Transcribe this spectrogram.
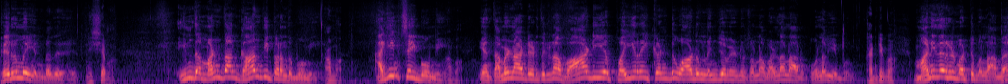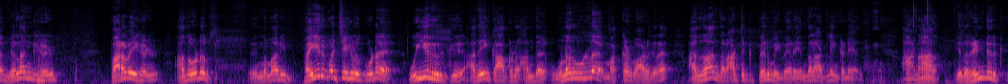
பெருமை என்பது நிச்சயமா. இந்த மண் தான் காந்தி பிறந்த பூமி. ஆமாம் அகிம்சை பூமி. ஆமா. என் தமிழ்நாட்டை எடுத்துக்கிட்டா வாடிய பயிரை கண்டு வாடும் நெஞ்ச வேண்டும் சொன்ன வள்ளலார் உலவிய பூமி. கண்டிப்பாக மனிதர்கள் மட்டுமில்லாம விலங்குகள் பறவைகள் அதோட இந்த மாதிரி பயிர் பச்சைகளுக்கு கூட உயிர் இருக்கு. அதையும் காக்கணும். அந்த உணர்வுள்ள மக்கள் வாழ்கிற அதுதான் இந்த நாட்டுக்கு பெருமை. வேற எந்த நாட்டிலையும் கிடையாது. ஆனால் இதுல ரெண்டு இருக்கு.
